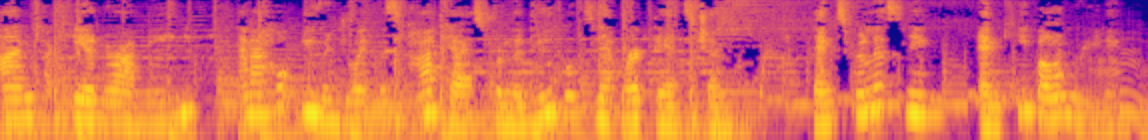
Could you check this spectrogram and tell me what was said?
I'm Takiyah Nur Amin, and I hope you've enjoyed this podcast from the New Books Network Dance Channel. Thanks for listening, and keep on reading.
